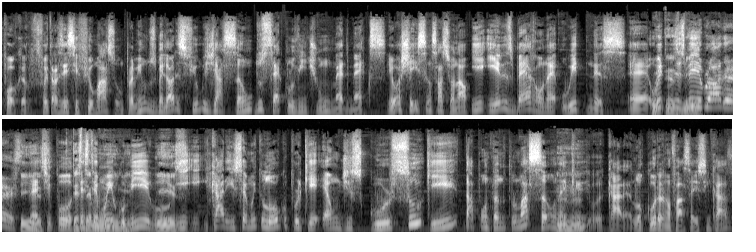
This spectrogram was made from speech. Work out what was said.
Pô, que foi trazer esse filmaço. Pra mim, um dos melhores filmes de ação do século XXI, Mad Max. Eu achei sensacional. E, e eles berram, né? Witness. É, witness, Witness me, me. brothers! É Isso. tipo, testemunho me. comigo. Isso. E, e, cara, isso é muito louco porque é um discurso que tá apontando pra uma ação, né? Uhum. Que, cara, é loucura, não faça isso em casa.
